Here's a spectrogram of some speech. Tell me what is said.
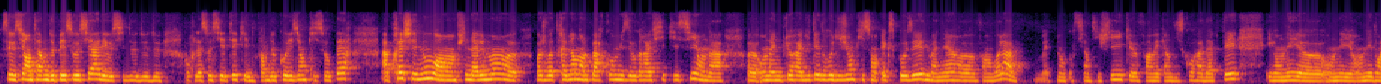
C'est aussi en termes de paix sociale et aussi de, de, pour que la société, qui ait une forme de cohésion qui s'opère. Après, chez nous, en, finalement, moi, je vois très bien dans le parcours muséographique ici, on a, on a une pluralité de religions qui sont exposées de manière, enfin voilà, scientifique, enfin avec un discours adapté, et on est, euh, on est, on est dans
